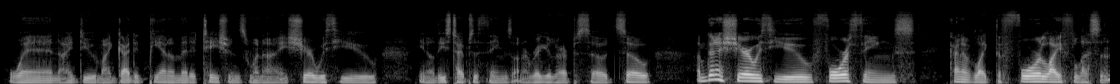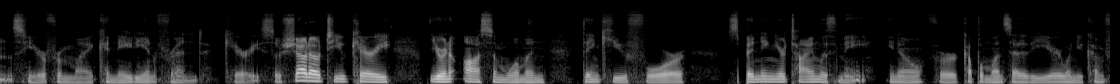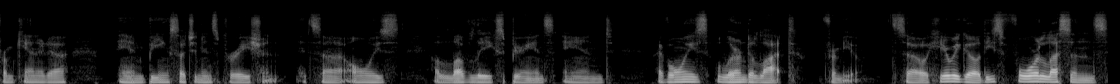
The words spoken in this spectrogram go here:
when I do my guided piano meditations, when I share with you, you know, these types of things on a regular episode. So I'm going to share with you four things, kind of like the four life lessons here from my Canadian friend, Carrie. So shout out to you, Carrie. You're an awesome woman. Thank you for spending your time with me, you know, for a couple months out of the year when you come from Canada and being such an inspiration. It's uh, always a lovely experience, and I've always learned a lot from you. So here we go. These four lessons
